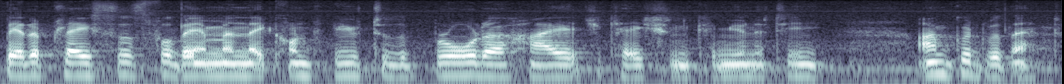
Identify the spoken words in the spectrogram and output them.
better places for them and they contribute to the broader higher education community, I'm good with that.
